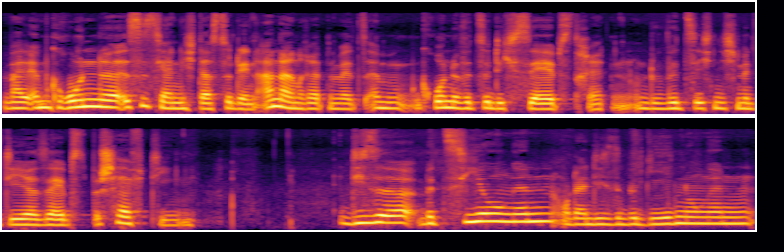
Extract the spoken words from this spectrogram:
weil im Grunde ist es ja nicht, dass du den anderen retten willst. Im Grunde willst du dich selbst retten und du willst dich nicht mit dir selbst beschäftigen. Diese Beziehungen oder diese Begegnungen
